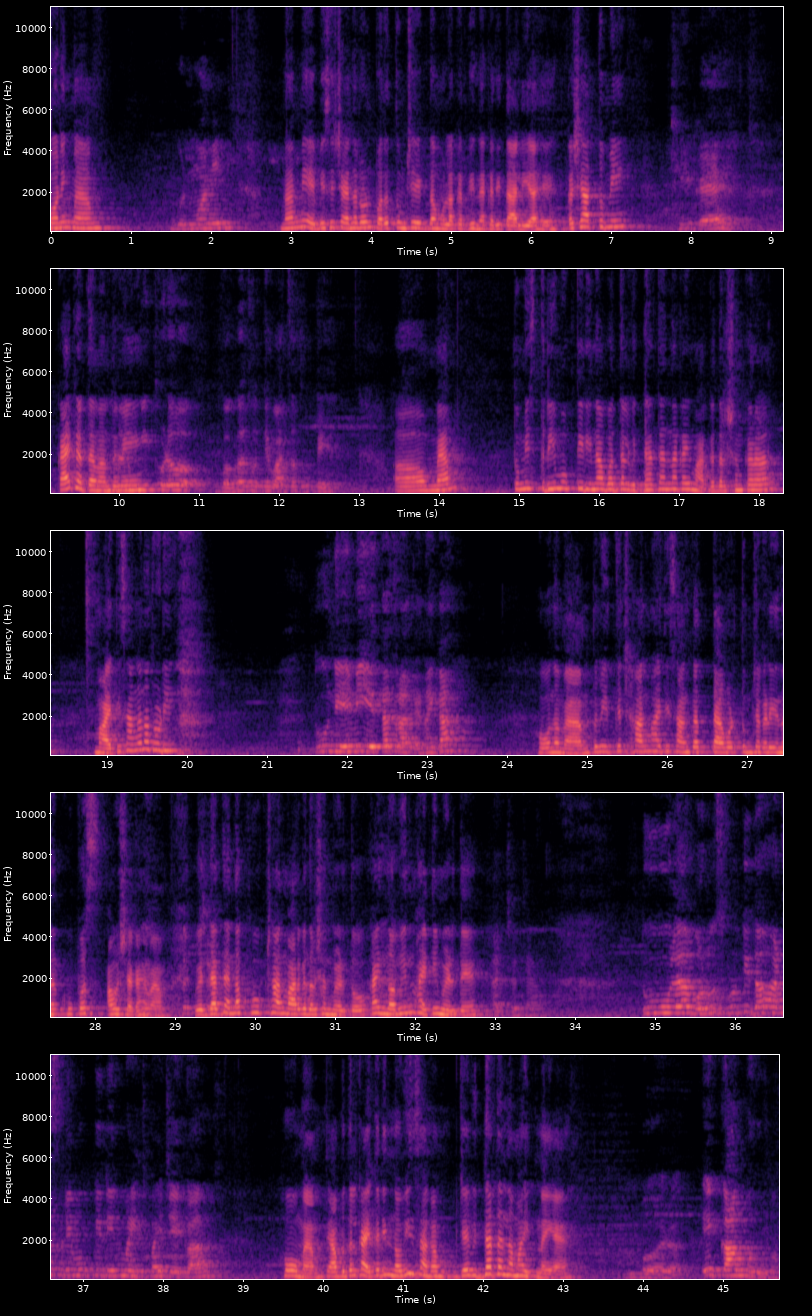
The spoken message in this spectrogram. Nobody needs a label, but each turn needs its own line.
Morning ma'am.
Good morning.
Ma'am me A B C चॅनलवरून परत तुमची एकदा मुलाखत घेण्याकरिता आली आहे. कसे आहात तुम्ही?
ठीक आहे.
काय करता मॅम तुम्ही?
मी थोडं बघत होते वाचत होते.
मॅम तुम्ही स्त्री मुक्ती दिनाबद्दल विद्यार्थ्यांना काही मार्गदर्शन कराल? माहिती सांगा ना थोडी.
तू नेहमी येतच राहते नाही का?
हो ना मॅम तुम्ही इतके छान माहिती सांगतात त्यावर तुमच्याकडे येणं खूपच आवश्यक आहे मॅम विद्यार्थ्यांना खूप छान मार्गदर्शन मिळतो. काही नवीन माहिती मिळते.
अच्छा अच्छा. तुला मनुस्मृती दहन स्त्रीमुक्ती दिन माहिती पाहिजे का?
हो मॅम त्याबद्दल काहीतरी नवीन सांगा जे विद्यार्थ्यांना माहीत नाही आहे.
बर. एक काम करू मग.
